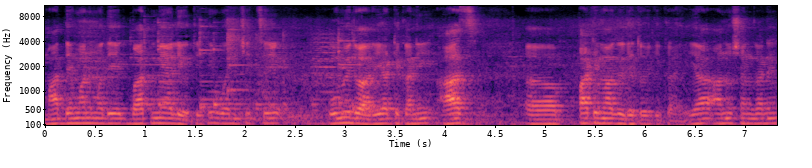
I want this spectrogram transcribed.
माध्यमांमध्ये एक बातमी आली होती की वंचितचे उमेदवार या ठिकाणी आज पाठीमागे घेतोय की काय. या अनुषंगाने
